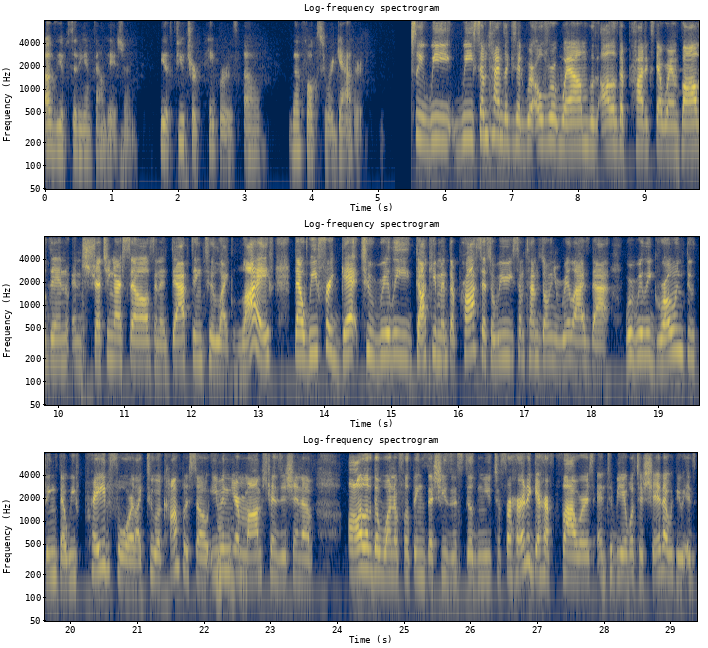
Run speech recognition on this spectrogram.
of the Obsidian Foundation, the future papers of the folks who were gathered we we sometimes like you said we're overwhelmed with all of the projects that we're involved in and stretching ourselves and adapting to like life that we forget to really document the process or we sometimes don't even realize that we're really growing through things that we've prayed for like to accomplish so even mm-hmm. your mom's transition of all of the wonderful things that she's instilled in you to for her to get her flowers and to be able to share that with you is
